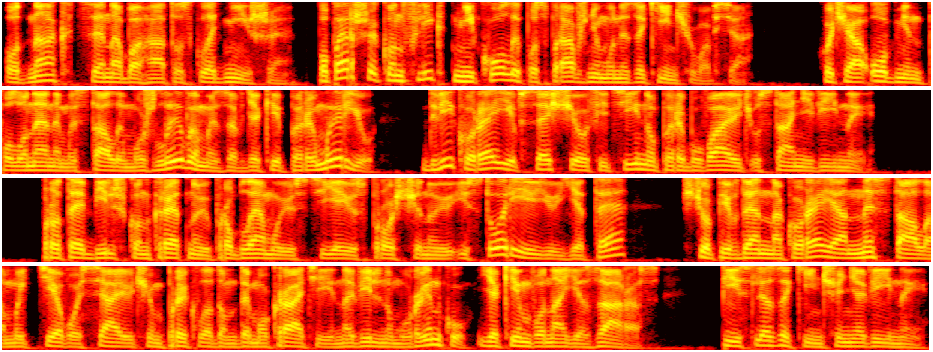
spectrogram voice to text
Однак це набагато складніше. По-перше, конфлікт ніколи по-справжньому не закінчувався. Хоча обмін полоненими стали можливими завдяки перемир'ю, дві Кореї все ще офіційно перебувають у стані війни. Проте більш конкретною проблемою з цією спрощеною історією є те, що Південна Корея не стала миттєво сяючим прикладом демократії на вільному ринку, яким вона є зараз, після закінчення війни.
